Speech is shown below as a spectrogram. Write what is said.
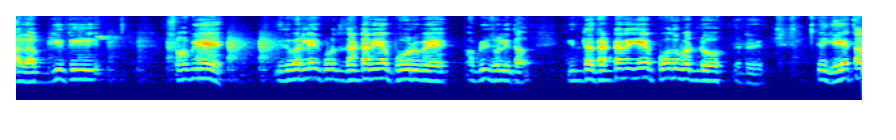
அலப்கிதி சுவாமியே இதுவரையிலையும் கொடுத்த தண்டனையே போருமே அப்படின்னு சொல்லித்தான். இந்த தண்டனையே போதுமன்னோ? என்று. ஏதா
